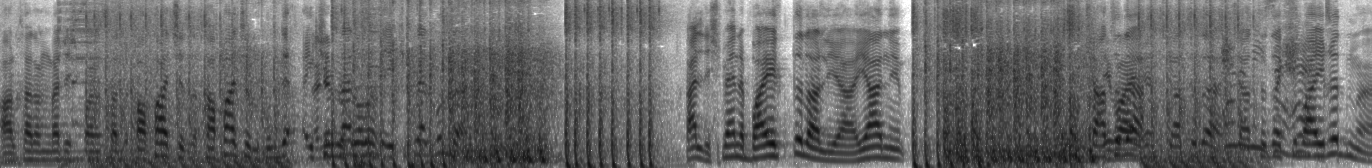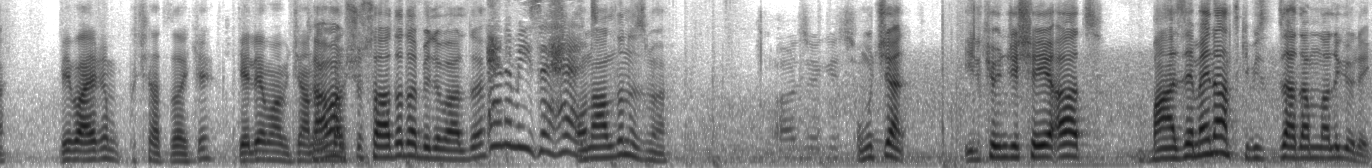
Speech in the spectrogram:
Arkadan kardeş bana saldı. Kapı açıldı. Kapı açıldı. Burada ekipler burada. Ekipler burada. Kardeş beni bayılttılar ya. Yani çatıda, çatıda, çatıdaki baygın mı? Bir baygın çatıdaki. Geliyorum abi canım. Tamam bak. şu sağda da biri vardı. Onu aldınız mı? Umutcan ilk önce şeyi at. Malzemeni at ki biz de adamları görek.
